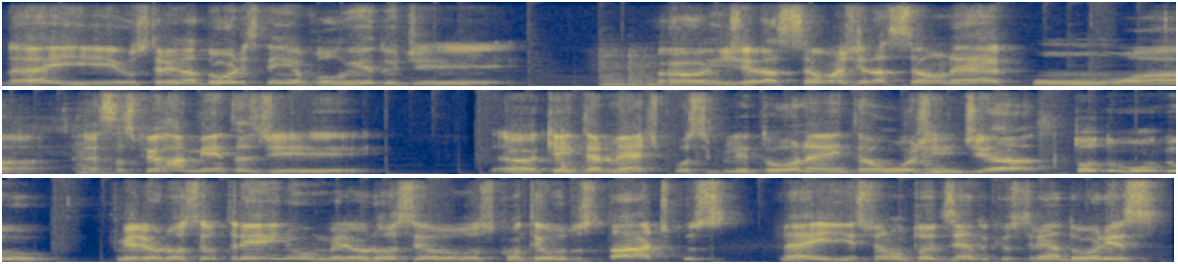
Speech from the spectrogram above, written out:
né, e os treinadores têm evoluído de uh, em geração a geração, né, com uh, essas ferramentas de uh, que a internet possibilitou, né. Então hoje em dia todo mundo melhorou seu treino, melhorou seus conteúdos táticos, né. E isso eu não estou dizendo que os treinadores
